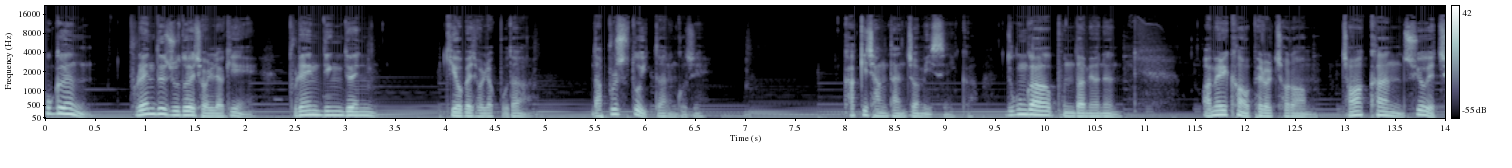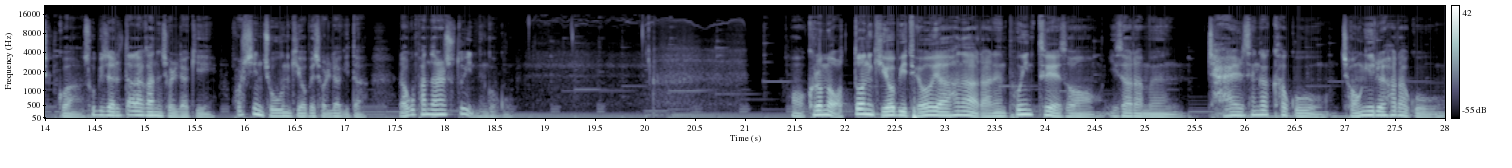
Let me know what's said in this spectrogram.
혹은 브랜드 주도의 전략이 브랜딩된 기업의 전략보다 나쁠 수도 있다는 거지. 각기 장단점이 있으니까. 누군가 본다면은 American Apparel처럼 정확한 수요 예측과 소비자를 따라가는 전략이 훨씬 좋은 기업의 전략이다라고 판단할 수도 있는 거고. 어, 그러면 어떤 기업이 되어야 하나라는 포인트에서 이 사람은 잘 생각하고 정의를 하라고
